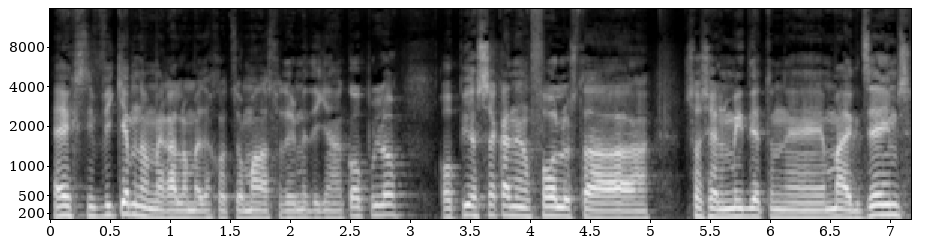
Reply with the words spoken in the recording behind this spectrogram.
έχει συμβεί και με ένα μεγάλο μέτοχο της ομάδας, τον Δημήτρη Γιανακόπουλο, ο οποίος έκανε follow στα social media τον ε, Mike James,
